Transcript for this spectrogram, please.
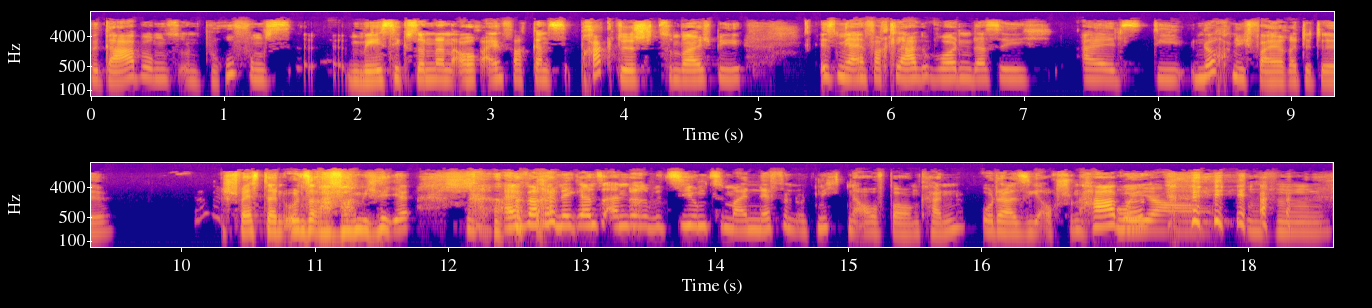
begabungs- und berufungsmäßig, sondern auch einfach ganz praktisch. Zum Beispiel ist mir einfach klar geworden, dass ich als die noch nicht verheiratete Schwester in unserer Familie einfach eine ganz andere Beziehung zu meinen Neffen und Nichten aufbauen kann oder sie auch schon habe. Oh ja. ja. Mhm.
